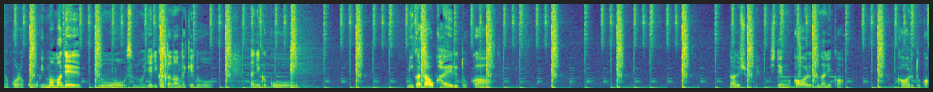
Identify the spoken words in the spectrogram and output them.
だからこう今までのそのやり方なんだけど何かこう見方を変えるとかなんでしょうね。視点が変わると何か変わるとか。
